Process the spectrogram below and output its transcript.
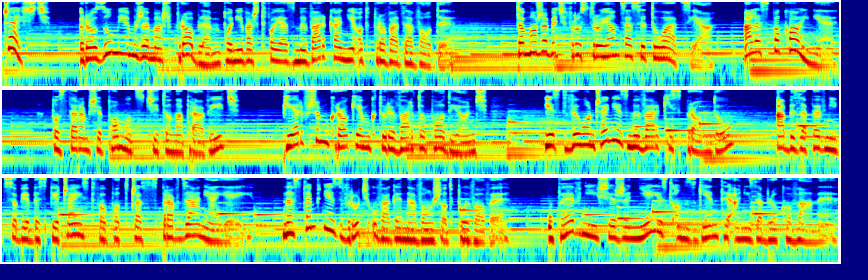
Cześć! Rozumiem, że masz problem, ponieważ twoja zmywarka nie odprowadza wody. To może być frustrująca sytuacja, ale spokojnie. Postaram się pomóc ci to naprawić. Pierwszym krokiem, który warto podjąć, jest wyłączenie zmywarki z prądu, aby zapewnić sobie bezpieczeństwo podczas sprawdzania jej. Następnie zwróć uwagę na wąż odpływowy. Upewnij się, że nie jest on zgięty ani zablokowany.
